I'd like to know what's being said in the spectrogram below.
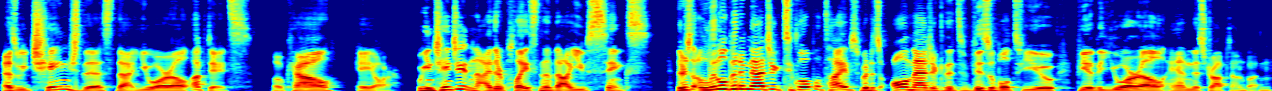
As we change this, that URL updates, locale AR. We can change it in either place and the value syncs. There's a little bit of magic to global types, but it's all magic that's visible to you via the URL and this dropdown button.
